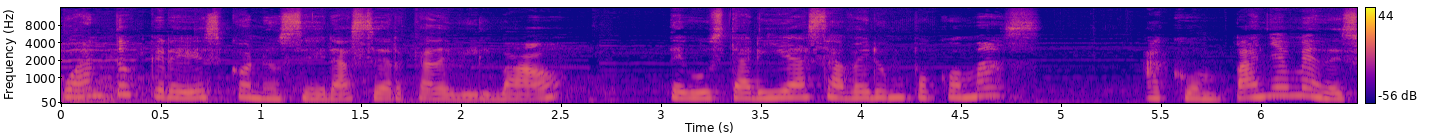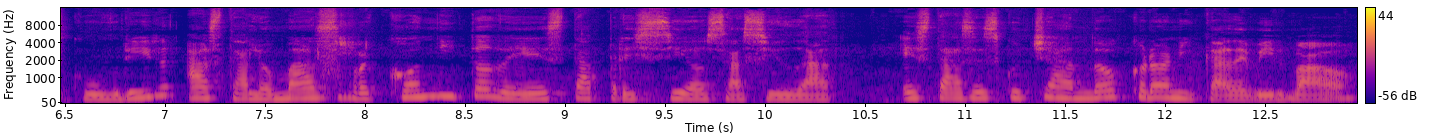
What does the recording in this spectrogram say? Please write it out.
¿Cuánto crees conocer acerca de Bilbao? ¿Te gustaría saber un poco más? Acompáñame a descubrir hasta lo más recóndito de esta preciosa ciudad. Estás escuchando Crónica de Bilbao.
